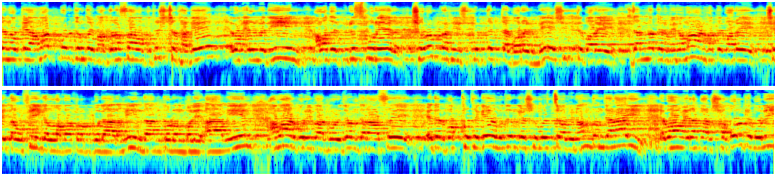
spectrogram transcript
যেন কে আমার পর্যন্ত মাদ্রাসা প্রতিষ্ঠা থাকে এবং এলমে দিন আমাদের পিরোজপুরের স্বরূপকাঠির প্রত্যেকটা ঘরের মেয়ে শিখতে পারে, জান্নাতের মেহমান হতে পারে। সেই তৌফিক আল্লাহ রব্বুল আলামিন দান করুন বলে আমিন। আমার পরিবার, পরিজন যারা আছে, এদের পক্ষ থেকে হুজুরকে শুভেচ্ছা অভিনন্দন জানাই এবং এলাকার সকলকে বলি,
